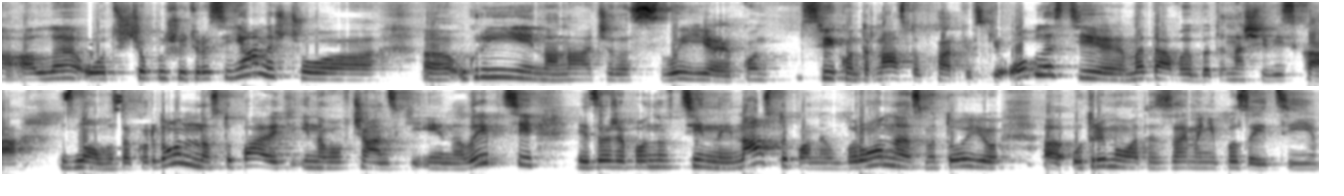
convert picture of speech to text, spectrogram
Але от що пишуть росіяни, що Україна почала своє кон- свій контрнаступ в Харківській області. Мета вибити наші війська знову за кордон. Наступають і на Вовчанській, і на Липці. І це вже повноцінний наступ, а не оборона з метою е, утримувати займані позиції.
